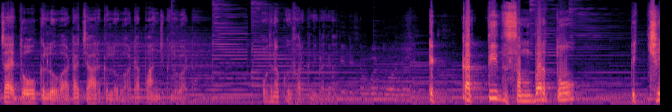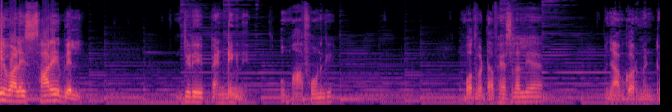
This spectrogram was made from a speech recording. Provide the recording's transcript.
ਚਾਹੇ 2 ਕਿਲੋ ਵਾਟ ਹੈ 4 ਕਿਲੋ ਵਾਟ ਹੈ 5 ਕਿਲੋ ਵਾਟ ਆ, ਉਹਦੇ ਨਾਲ ਕੋਈ ਫ਼ਰਕ ਨਹੀਂ ਪੈਂਦਾ। 31 ਦਸੰਬਰ ਤੋਂ ਪਿੱਛੇ ਵਾਲੇ ਸਾਰੇ ਬਿੱਲ ਜਿਹੜੇ ਪੈਂਡਿੰਗ ਨੇ, ਉਹ ਮਾਫ ਹੋਣਗੇ। ਬਹੁਤ ਵੱਡਾ ਫੈਸਲਾ ਲਿਆ ਹੈ। ਪੰਜਾਬ ਗਵਰਨਮੈਂਟ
